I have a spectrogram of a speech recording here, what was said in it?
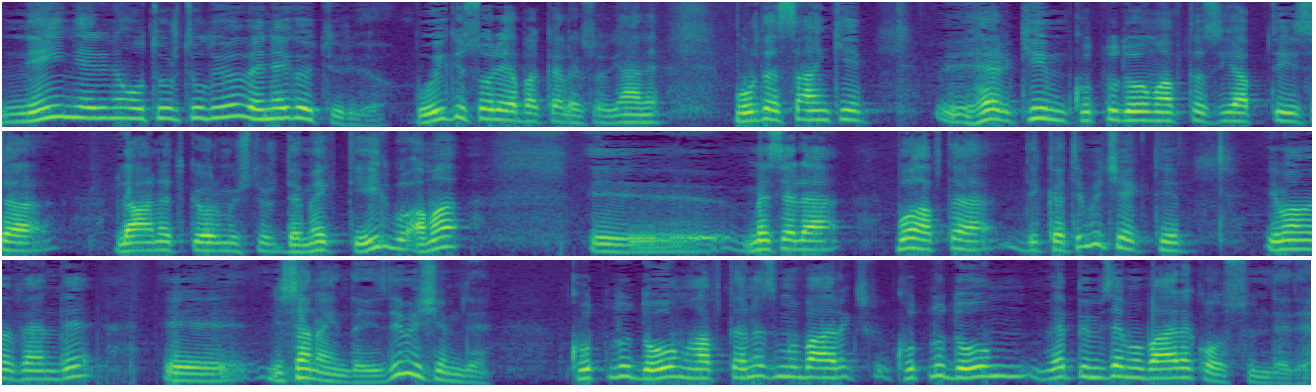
neyin yerine oturtuluyor ve ne götürüyor? Bu iki soruya bakarak soruyor. Yani burada sanki e, her kim kutlu doğum haftası yaptıysa lanet görmüştür demek değil bu ama e, mesela bu hafta dikkatimi çekti. İmam Efendi e, Nisan ayındayız değil mi şimdi? Kutlu doğum haftanız mübarek, kutlu doğum hepimize mübarek olsun dedi.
